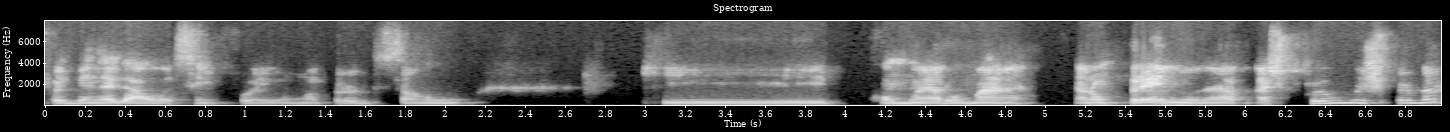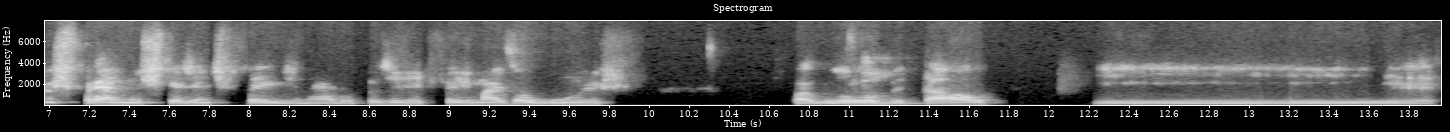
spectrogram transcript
foi bem legal, assim, foi uma produção que, como era uma era um prêmio, né? Acho que foi um dos primeiros prêmios que a gente fez, né? Depois a gente fez mais alguns com a Globo Sim. e tal. E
